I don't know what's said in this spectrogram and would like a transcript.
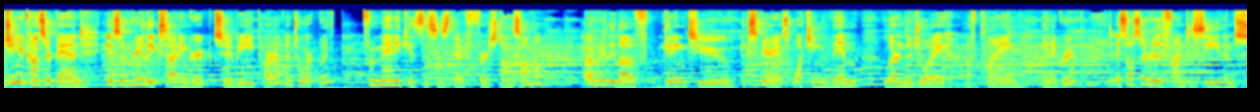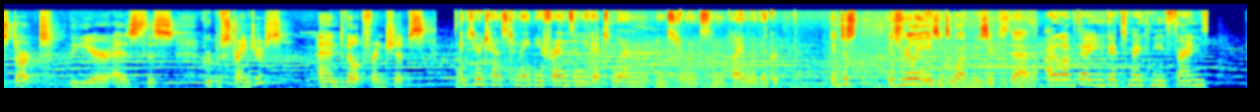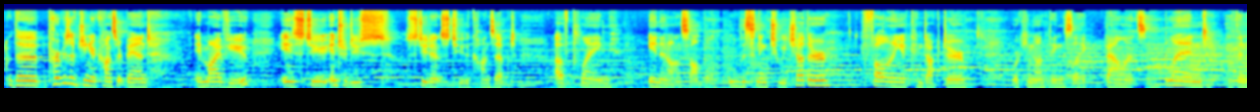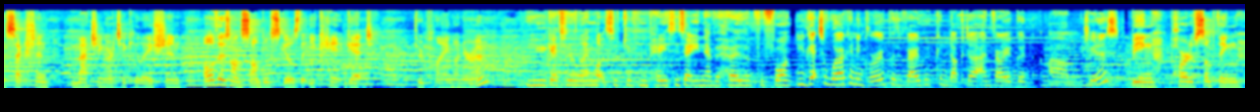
Junior Concert Band is a really exciting group to be part of and to work with. For many kids, this is their first ensemble. I really love getting to experience watching them learn the joy of playing in a group. It's also really fun to see them start the year as this group of strangers and develop friendships. It gives you a chance to make new friends and you get to learn instruments and play with a group. It just, it's really easy to learn music there. I love that you get to make new friends. The purpose of Junior Concert Band, in my view, is to introduce students to the concept of playing in an ensemble, listening to each other, following a conductor, working on things like balance and blend within a section, matching articulation, all those ensemble skills that you can't get through playing on your own. You get to learn lots of different pieces that you never heard of before. You get to work in a group with a very good conductor and very good um, tutors. Being part of something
